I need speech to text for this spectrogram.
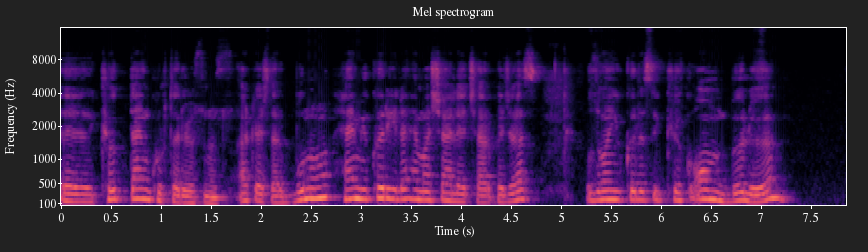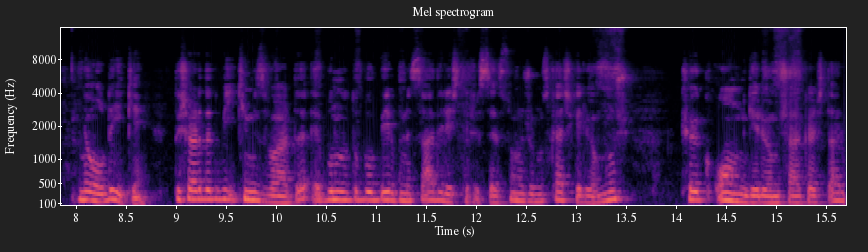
E, kökten kurtarıyorsunuz. Arkadaşlar bunu hem yukarıyla hem aşağıyla çarpacağız. O zaman yukarısı kök 10 bölü ne oldu? 2. Dışarıda da bir ikimiz vardı. E, bununla da bu birbirini sadeleştirirse sonucumuz kaç geliyormuş? Kök 10 geliyormuş arkadaşlar.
